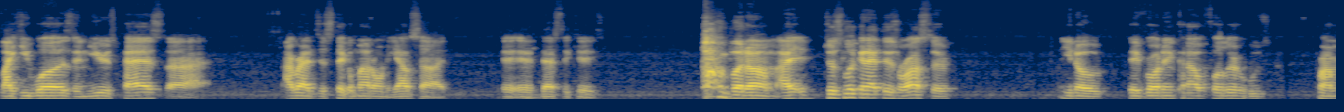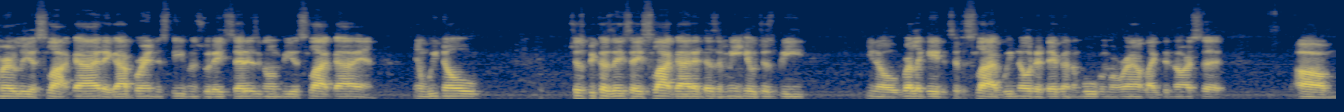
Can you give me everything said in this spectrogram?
like he was in years past, uh, I'd rather just stick him out on the outside if if that's the case. but um, I just looking at this roster, you know, they brought in Kyle Fuller, who's primarily a slot guy. They got Brandon Stephens, who they said is going to be a slot guy, and and we know just because they say slot guy, that doesn't mean he'll just be, you know, relegated to the slot. We know that they're going to move him around, like Denard said. Um,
